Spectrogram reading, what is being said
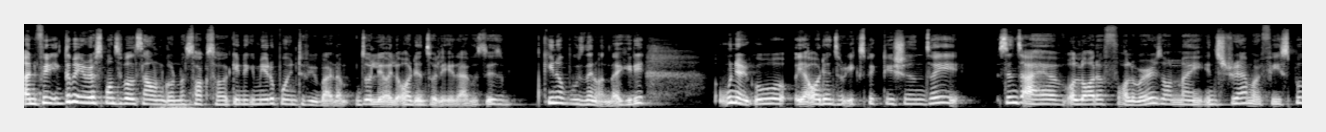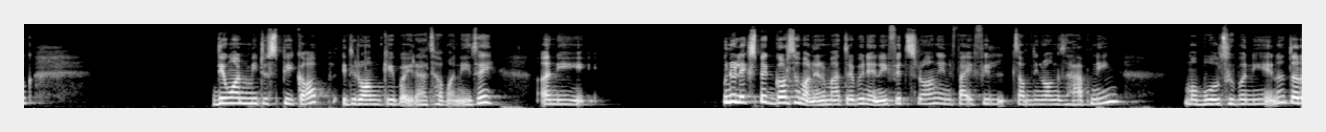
अनि फेरि एकदमै इरेस्पोन्सिबल साउन्ड गर्न सक्छ किनकि मेरो पोइन्ट अफ भ्यूबाट जसले अहिले अडियन्सहरूले हेरेको चाहिँ किन बुझ्दैन भन्दाखेरि उनीहरूको या अडियन्सहरूको एक्सपेक्टेसन चाहिँ since I have a lot of followers on my Instagram or Facebook they want me to speak up यदि रङ के भइरहेछ भने चाहिँ अनि उनीहरूले एक्सपेक्ट गर्छ भनेर मात्रै पनि होइन. If it's wrong and if I feel something wrong is happening म बोल्छु पनि होइन. तर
